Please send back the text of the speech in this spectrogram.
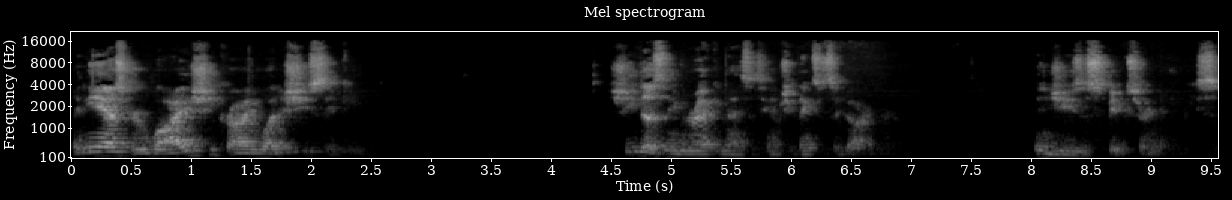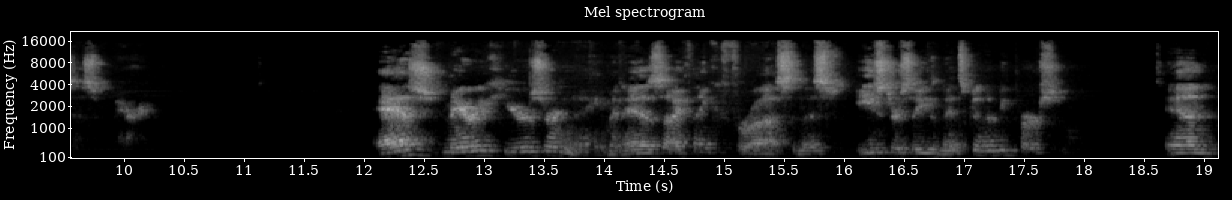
And he asks her, Why is she crying? What is she seeking? She doesn't even recognize it's him. She thinks it's a gardener. Then Jesus speaks her name. He says. As Mary hears her name, and as I think for us in this Easter season, it's going to be personal. And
